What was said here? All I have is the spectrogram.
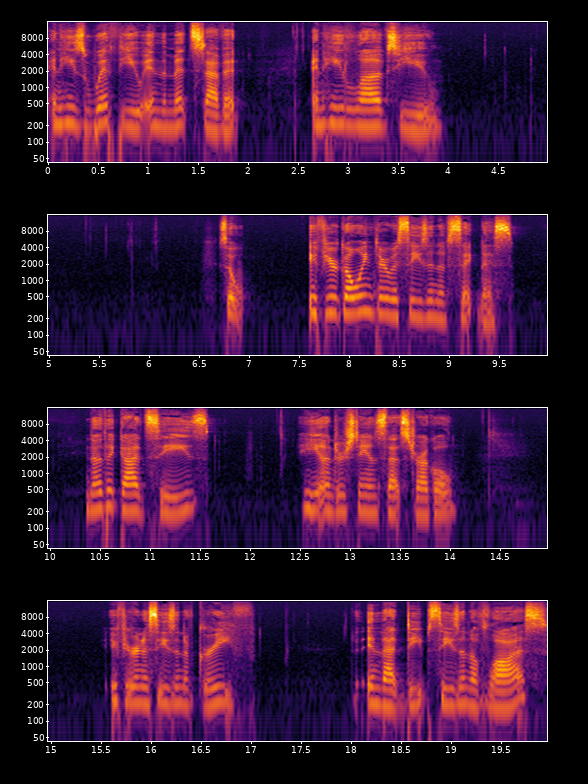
and He's with you in the midst of it, and He loves you. So, if you're going through a season of sickness, know that God sees, He understands that struggle. If you're in a season of grief, in that deep season of loss,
